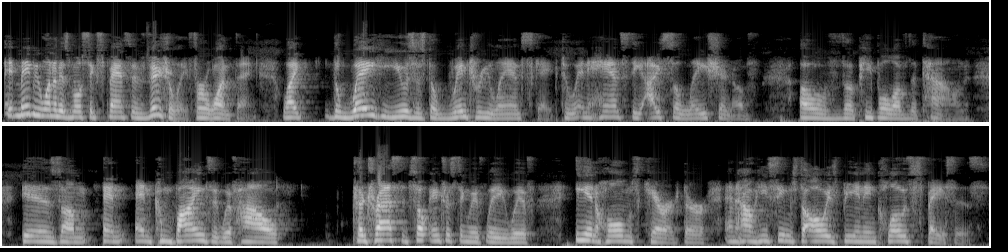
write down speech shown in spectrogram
it may be one of his most expansive visually, for one thing. Like the way he uses the wintry landscape to enhance the isolation of of the people of the town is um and and combines it with how contrasted so interestingly with Ian Holm's character and how he seems to always be in enclosed spaces.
